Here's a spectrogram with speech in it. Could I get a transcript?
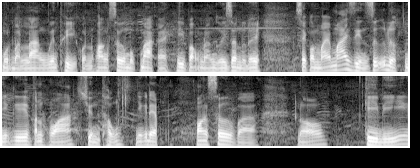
Một bản làng nguyên thủy còn hoang sơ mộc mạc này, hy vọng là người dân ở đây sẽ còn mãi mãi gìn giữ được những cái văn hóa truyền thống, những cái đẹp hoang sơ và nó kỳ bí,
